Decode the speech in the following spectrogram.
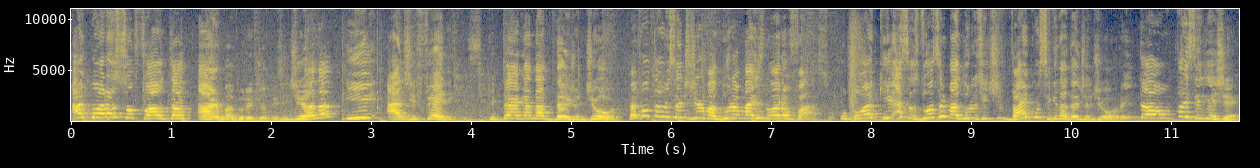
Agora só falta a armadura de obsidiana e a de fênix que pega na Dungeon de Ouro. Vai faltar um instante de armadura, mas não era o fácil. O bom é que essas duas armaduras a gente vai conseguir na Dungeon de Ouro, então vai ser GG.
